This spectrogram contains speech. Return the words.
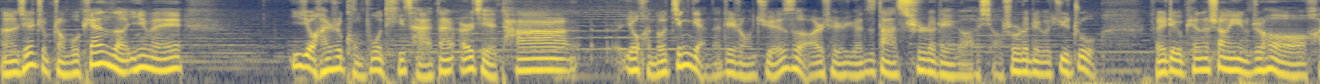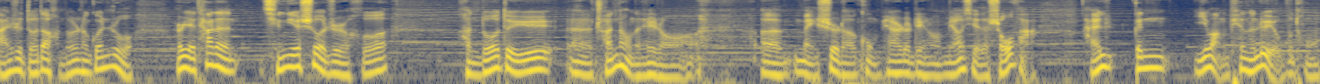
嗯，其实整整部片子因为依旧还是恐怖题材，但而且它有很多经典的这种角色，而且是源自大师的这个小说的这个巨著，所以这个片子上映之后还是得到很多人的关注，而且它的情节设置和。很多对于呃传统的这种 呃美式的恐怖片的这种描写的手法，还跟以往的片子略有不同，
